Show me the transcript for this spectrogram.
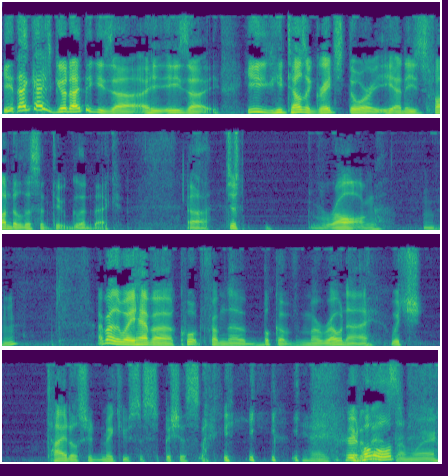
He- that guy's good. I think he's uh he, he's uh he he tells a great story and he's fun to listen to. Glenn Beck, uh, just wrong. Mm-hmm. I by the way have a quote from the Book of Moroni, which title should make you suspicious. Yeah, I've heard Behold, of that somewhere.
